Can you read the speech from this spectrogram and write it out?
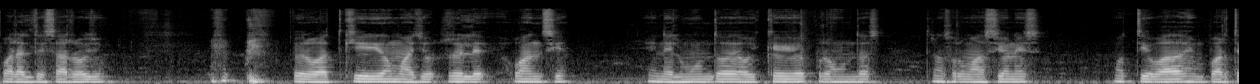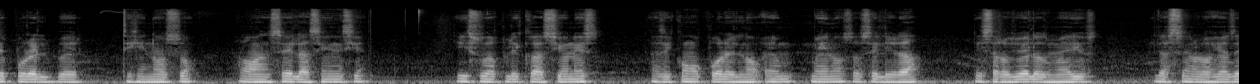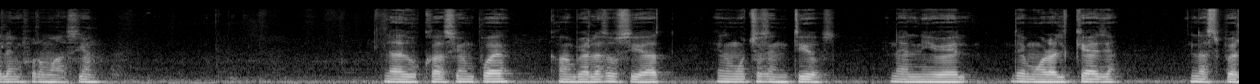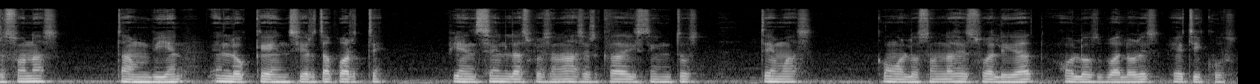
para el desarrollo pero ha adquirido mayor relevancia en el mundo de hoy que vive profundas transformaciones motivadas en parte por el vertiginoso avance de la ciencia y sus aplicaciones, así como por el no menos acelerado desarrollo de los medios y las tecnologías de la información. La educación puede cambiar la sociedad en muchos sentidos, en el nivel de moral que haya en las personas, también en lo que en cierta parte piensen las personas acerca de distintos temas como lo son la sexualidad o los valores éticos.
